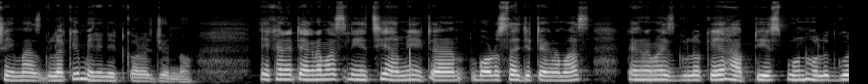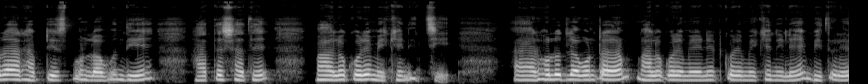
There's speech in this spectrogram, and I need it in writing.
সেই মাছগুলোকে ম্যারিনেট করার জন্য। এখানে ট্যাংরা মাছ নিয়েছি আমি, এটা বড় সাইজের ট্যাংরা মাছ। ট্যাংরা মাছগুলোকে হাফ টি স্পুন হলুদ গুঁড়া আর হাফ টি স্পুন লবণ দিয়ে হাতের সাথে ভালো করে মেখে নিচ্ছি। আর হলুদ লবণটা ভালো করে ম্যারিনেট করে মেখে নিলে ভিতরে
